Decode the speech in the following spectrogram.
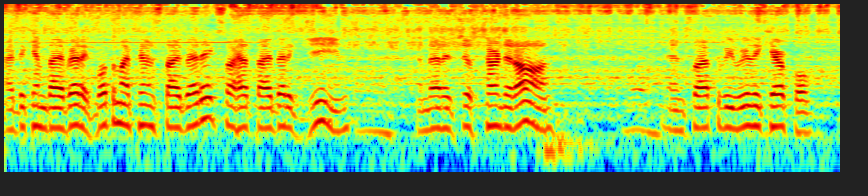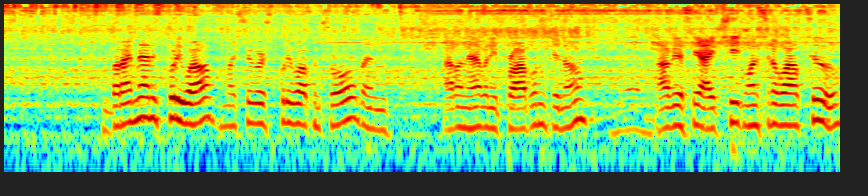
I became diabetic. Both of my parents diabetic, so I had diabetic genes and then it just turned it on. And so I have to be really careful. But I manage pretty well. My sugar's pretty well controlled and I don't have any problems, you know. Yeah. Obviously I cheat once in a while too.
